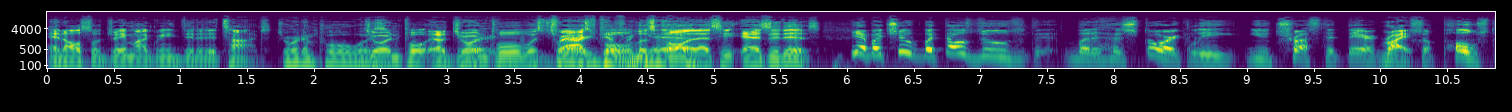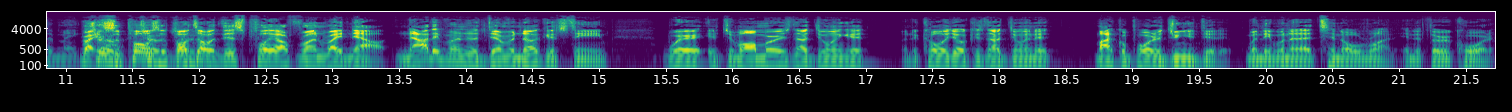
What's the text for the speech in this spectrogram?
and also Draymond Green did it at times. Jordan Poole was Jordan Poole, uh, Jordan very- Poole was trash Poole. Let's yeah. call it as he, as it is. Yeah, but you, but those dudes, but historically, you trust that they're Right. supposed to make Right, shots. supposed true, to. But I'm talking about this playoff run right now. Now they're running the Denver Nuggets team where if Jamal Murray's not doing it, or Nikola Jokic's not doing it, Michael Porter Jr. did it when they went on that 10-0 run in the third quarter.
